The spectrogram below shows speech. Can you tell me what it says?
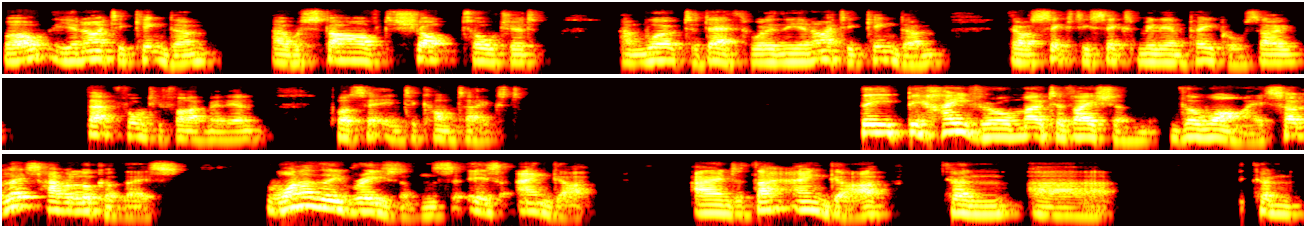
Well, the United Kingdom uh, were starved, shot, tortured, and worked to death. Well, in the United Kingdom, there are 66 million people. So that 45 million puts it into context. The behavioral motivation, the why. So let's have a look at this. One of the reasons is anger, and that anger can uh, can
